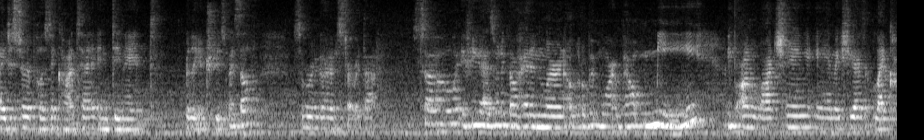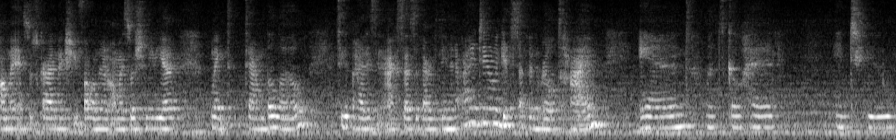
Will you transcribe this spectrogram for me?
I just started posting content and didn't really introduce myself. So we're gonna go ahead and start with that. So if you guys want to go ahead and learn a little bit more about me, keep on watching and make sure you guys like, comment, and subscribe. Make sure you follow me on all my social media linked down below to get behind the scene access of everything that I do and get stuff in real time. And let's go ahead into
